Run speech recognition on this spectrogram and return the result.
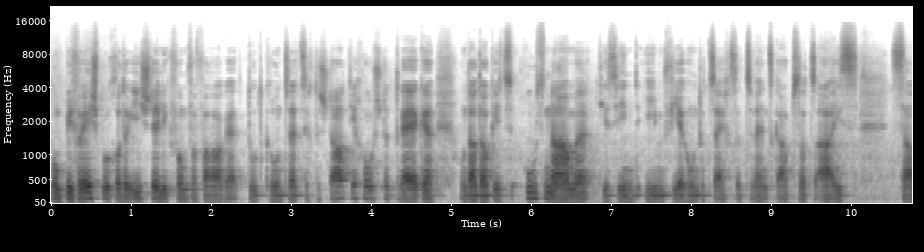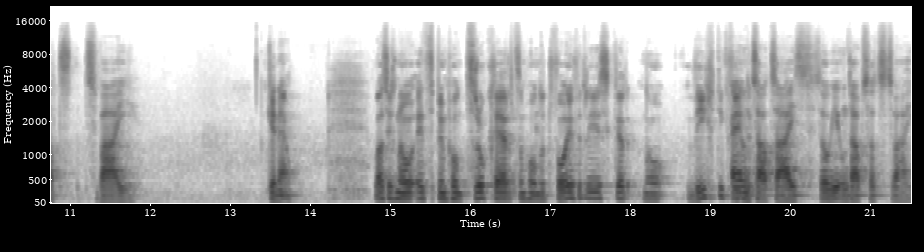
Und bei Freispruch oder Einstellung vom Verfahren tut grundsätzlich der Staat die Kosten tragen. Und auch da gibt es Ausnahmen, die sind im 426 Absatz 1 Satz 2. Genau. Was ich noch jetzt beim Zurückkehren zum 135er noch wichtig finde. Äh, und Satz 1, sorry, und Absatz 2.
